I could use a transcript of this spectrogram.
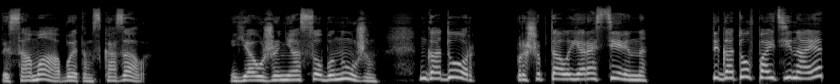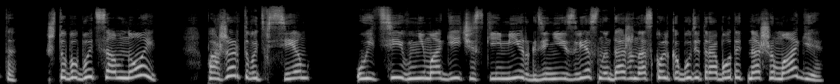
Ты сама об этом сказала. Я уже не особо нужен. «Гадор!» — прошептала я растерянно. «Ты готов пойти на это, чтобы быть со мной? Пожертвовать всем, Уйти в немагический мир, где неизвестно даже, насколько будет работать наша магия?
